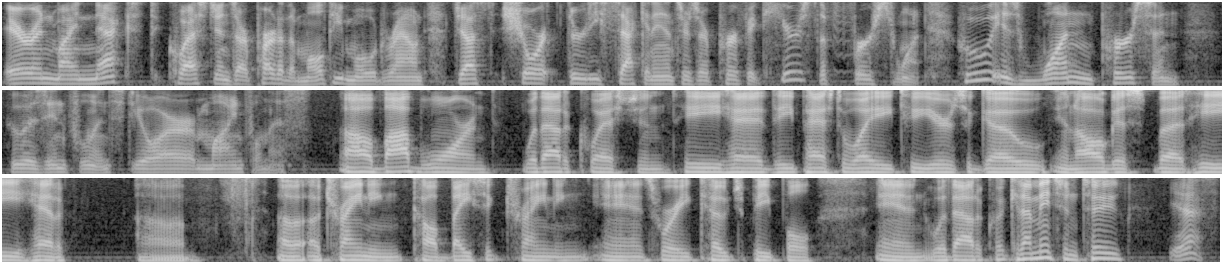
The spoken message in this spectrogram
Aaron, my next questions are part of the multi mode round. Just short 30 second answers are perfect. Here's the first one Who is one person who has influenced your mindfulness? Oh, Bob Warren, without a question. He had he passed away two years ago in August, but he had a uh, a, a, training called Basic Training, and it's where he coached people. And without a quick, can I mention too? Yes.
